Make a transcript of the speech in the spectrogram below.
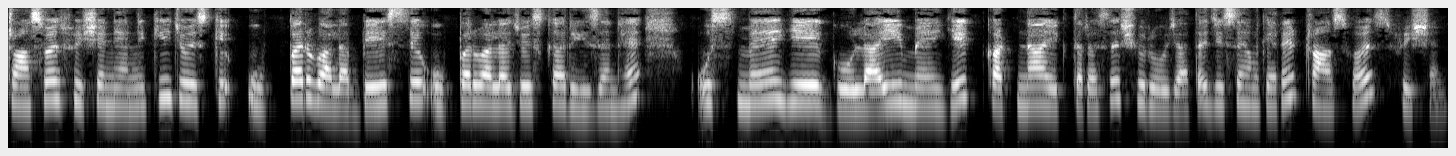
ट्रांसफ़र फिशन यानी कि जो इसके ऊपर वाला बेस से ऊपर वाला जो इसका रीजन है, उसमें ये गोलाई में ये कटना एक तरह से शुरू हो जाता है, जिसे हम कह रहे हैं ट्रांसफर्स फिशन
